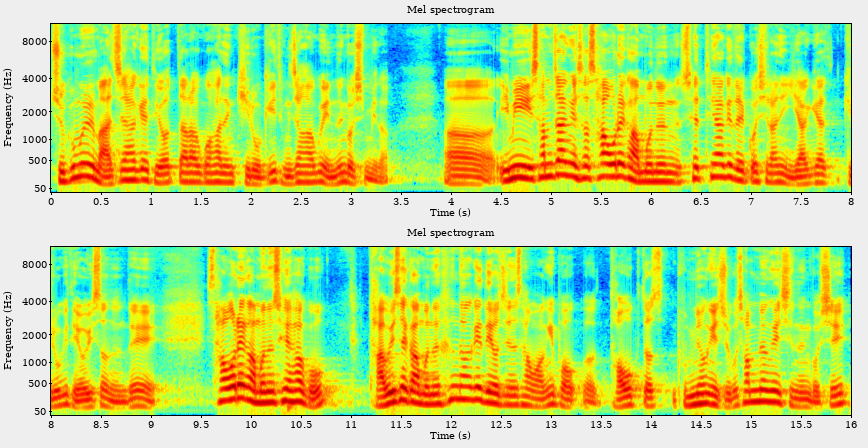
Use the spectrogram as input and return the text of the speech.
죽음을 맞이하게 되었다라고 하는 기록이 등장하고 있는 것입니다. 어, 이미 3장에서 사울의 가문은 쇠퇴하게 될 것이라는 이야기가 기록이 되어 있었는데 사울의 가문은 쇠하고 다윗의 가문은 흥하게 되어지는 상황이 어, 더욱 더 분명해지고 선명해지는 것이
